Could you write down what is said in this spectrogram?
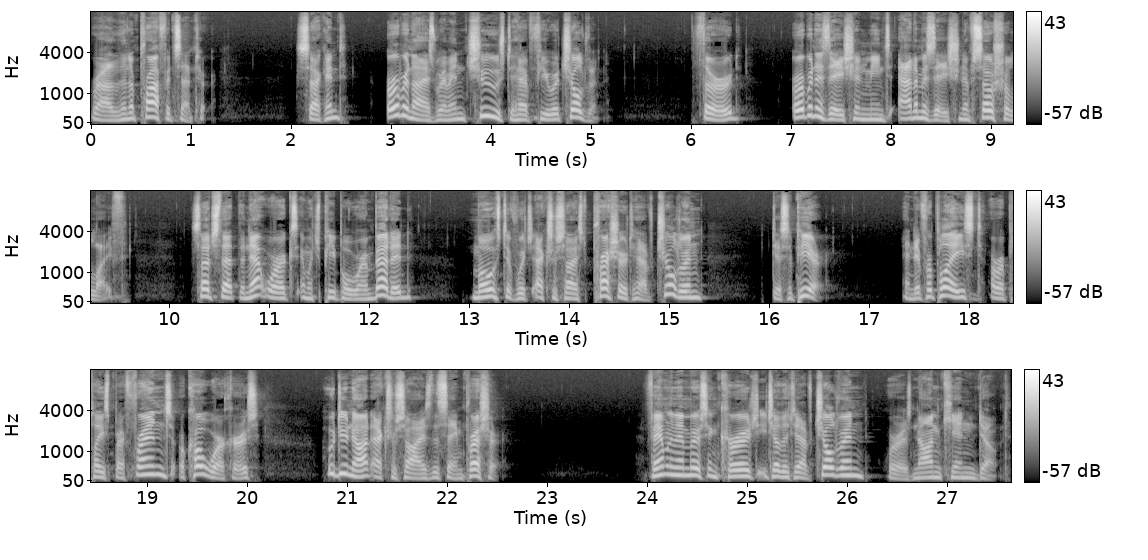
rather than a profit center. Second, urbanized women choose to have fewer children. Third, urbanization means atomization of social life, such that the networks in which people were embedded, most of which exercised pressure to have children, disappear, and if replaced, are replaced by friends or co workers who do not exercise the same pressure. Family members encourage each other to have children, whereas non kin don't.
